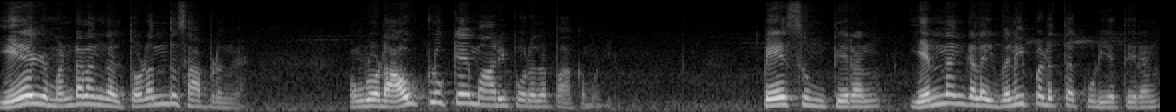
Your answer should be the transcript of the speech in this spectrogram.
ஏழு மண்டலங்கள் தொடர்ந்து சாப்பிடுங்க. உங்களோட அவுட்லுக்கே மாறி போகிறத பார்க்க முடியும். பேசும் திறன் எண்ணங்களை வெளிப்படுத்தக்கூடிய திறன்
